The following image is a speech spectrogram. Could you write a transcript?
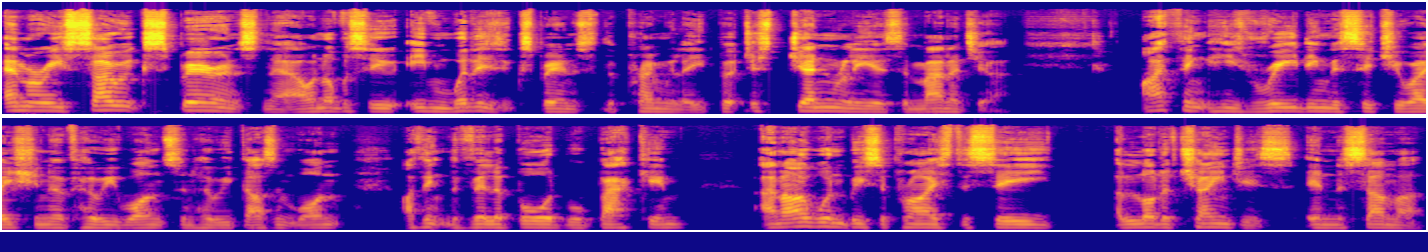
Emery's so experienced now, and obviously even with his experience of the Premier League, but just generally as a manager, I think he's reading the situation of who he wants and who he doesn't want. I think the Villa board will back him, and I wouldn't be surprised to see a lot of changes in the summer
